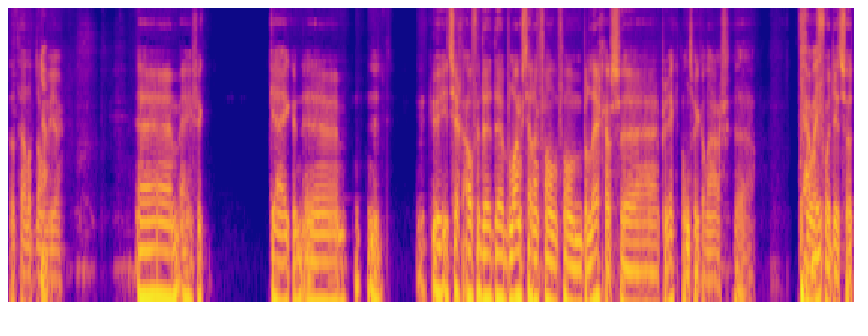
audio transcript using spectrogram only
dat, helpt dan weer. Ehm, even kijken. het- kun je iets zeggen over de, de belangstelling van, van beleggers, eh, projectontwikkelaars? eh, voor, wij- voor dit soort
